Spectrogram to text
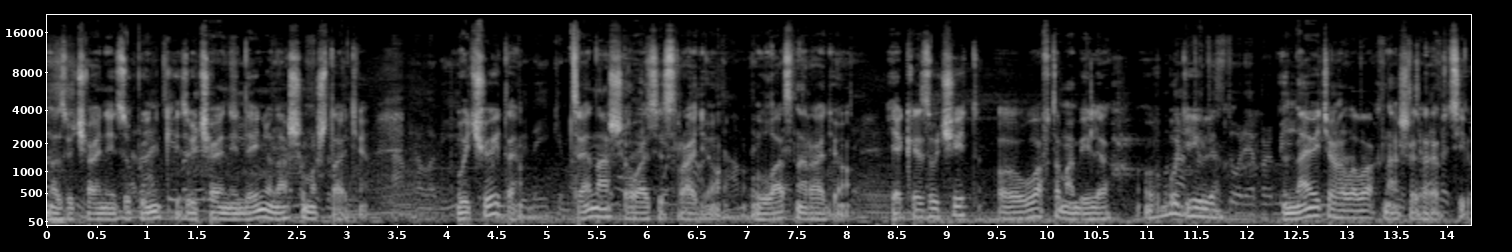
на звичайній зупинці, звичайний день у нашому штаті. Ви чуєте? Це наше Оазіс Радіо, власне радіо, яке звучить в автомобілях, в будівлях, навіть у головах наших гравців.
